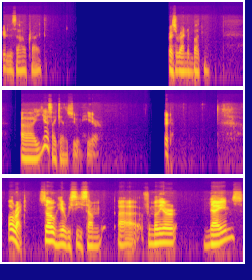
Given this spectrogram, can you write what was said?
Figure this out, right? Press a random button. Uh, yes, I can zoom here. Good. All right. So here we see some uh, familiar names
